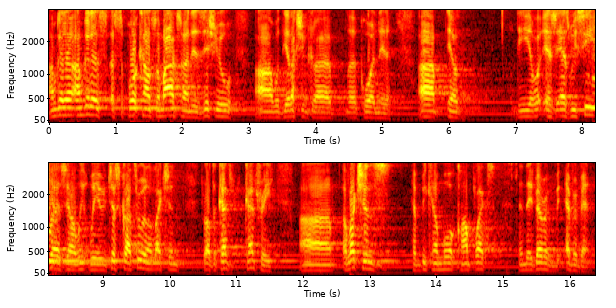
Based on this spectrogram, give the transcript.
I'm gonna, I'm gonna support Council Marks on his issue uh, with the election uh, uh, coordinator. Uh, You know, the, as, as we see, as, you know, we, we just got through an election throughout the country, uh, elections have become more complex than they've ever, ever been.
